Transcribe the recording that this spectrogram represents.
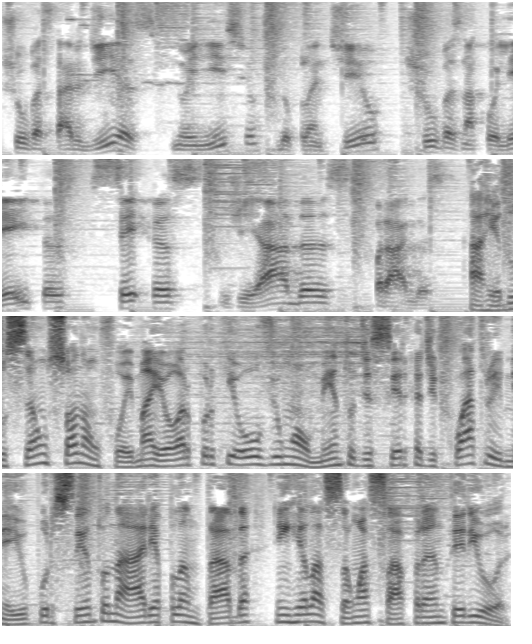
Chuvas tardias no início do plantio, chuvas na colheita, secas, geadas, pragas. A redução só não foi maior porque houve um aumento de cerca de 4,5% na área plantada em relação à safra anterior.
